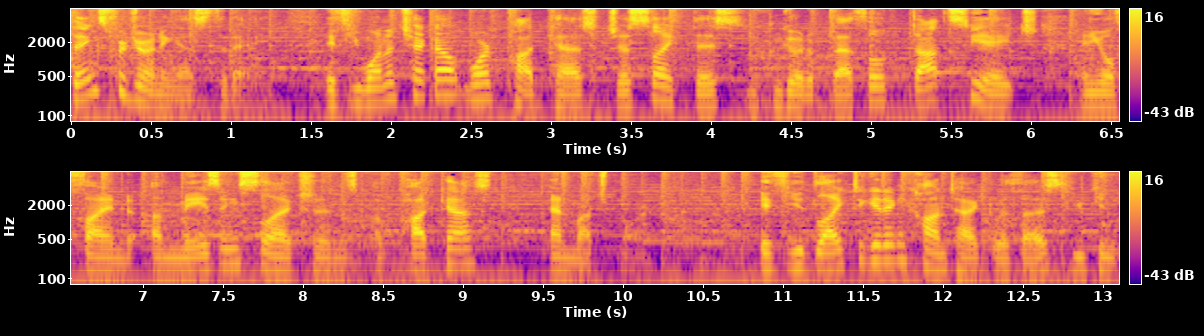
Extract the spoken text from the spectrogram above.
Thanks for joining us today. If you want to check out more podcasts just like this, you can go to bethel.ch and you'll find amazing selections of podcasts and much more. If you'd like to get in contact with us, you can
